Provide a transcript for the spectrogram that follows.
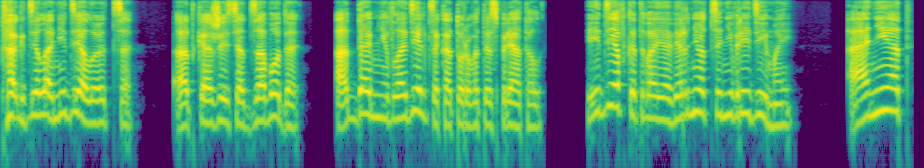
Так дела не делаются. Откажись от завода. Отдай мне владельца, которого ты спрятал. И девка твоя вернется невредимой. А нет?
